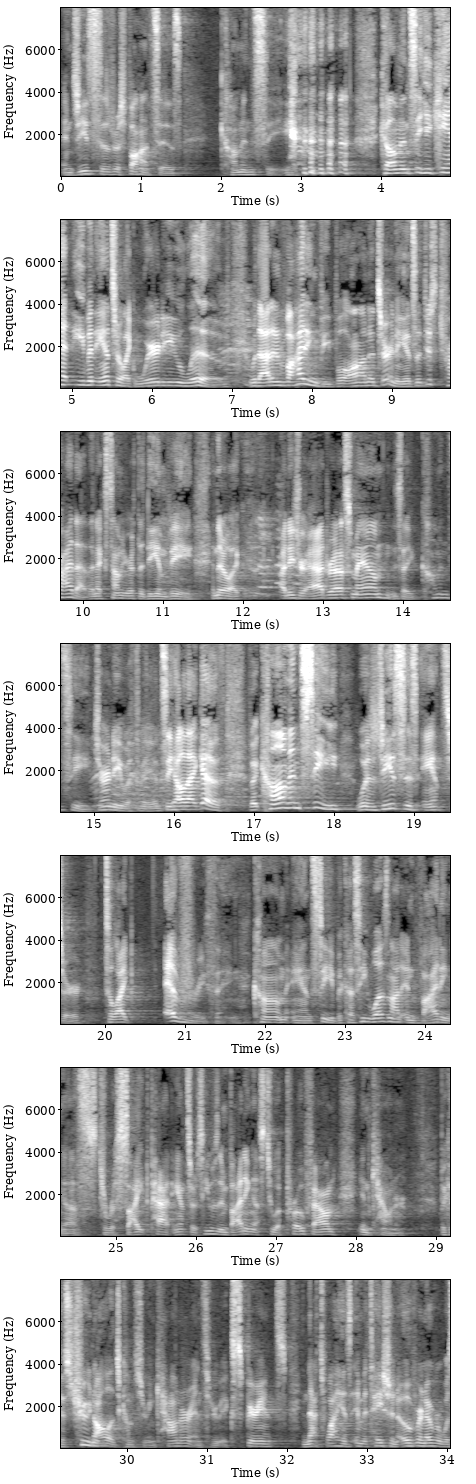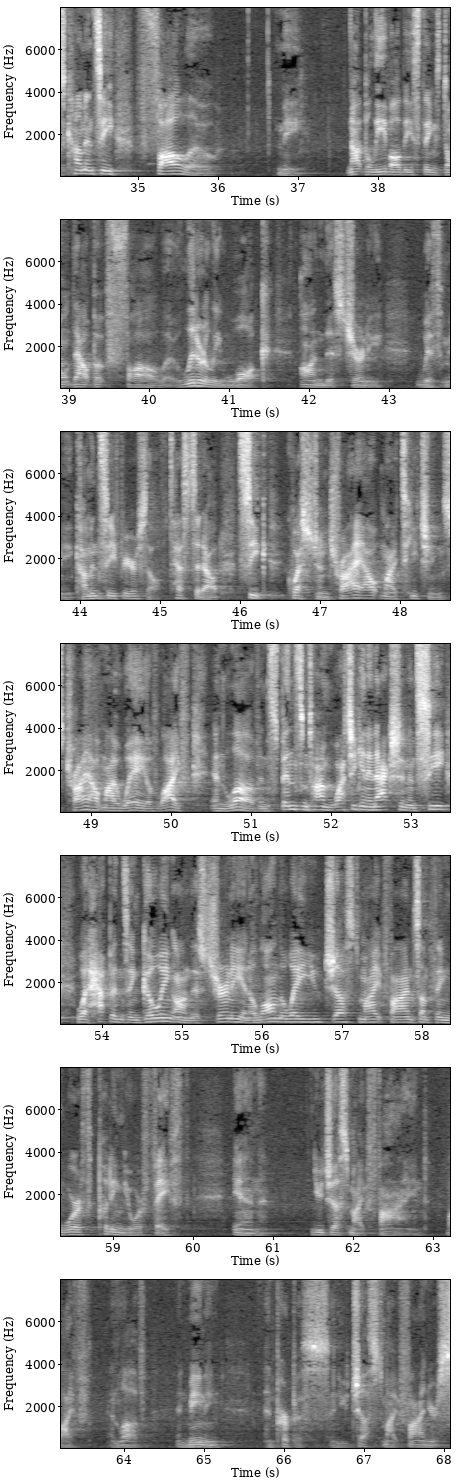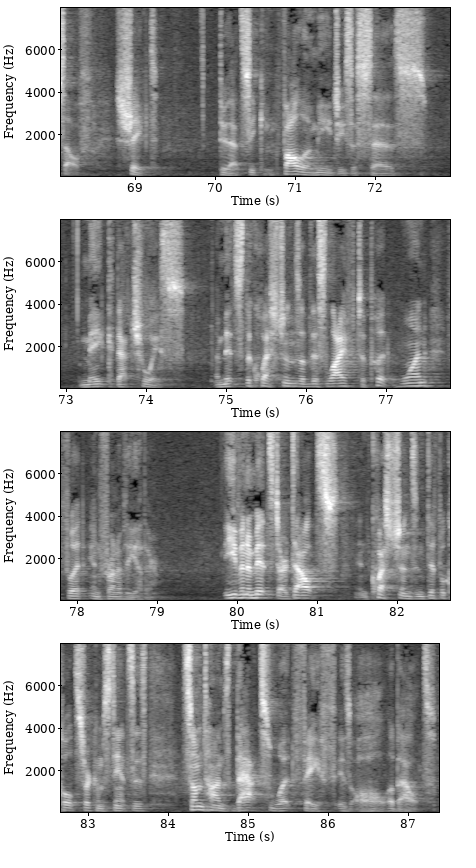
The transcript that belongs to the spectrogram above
And Jesus' response is, come and see. come and see. He can't even answer, like, where do you live without inviting people on a journey. And so just try that the next time you're at the DMV. And they're like, I need your address, ma'am. You say, come and see. Journey with me and see how that goes. But come and see was Jesus' answer to, like, everything come and see because he was not inviting us to recite pat answers. He was inviting us to a profound encounter because true knowledge comes through encounter and through experience. And that's why his invitation over and over was come and see, follow me. Not believe all these things, don't doubt, but follow. Literally walk on this journey with me. Come and see for yourself. Test it out. Seek, question, try out my teachings. Try out my way of life and love and spend some time watching it in action and see what happens and going on this journey. And along the way, you just might find something worth putting your faith in. You just might find life and love and meaning and purpose. And you just might find yourself shaped through that seeking. Follow me, Jesus says. Make that choice amidst the questions of this life to put one foot in front of the other. Even amidst our doubts and questions and difficult circumstances, sometimes that's what faith is all about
